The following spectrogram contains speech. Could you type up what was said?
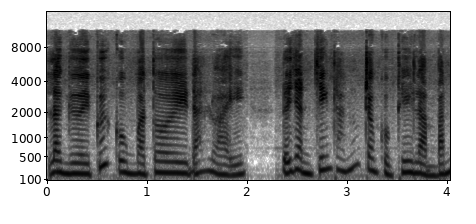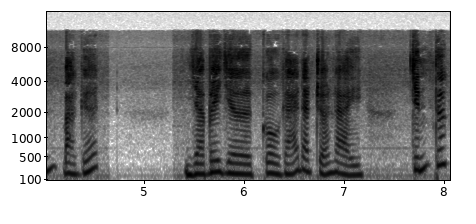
là người cuối cùng mà tôi đã loại Để giành chiến thắng trong cuộc thi làm bánh baguette. Và bây giờ cô gái đã trở lại, Chính thức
